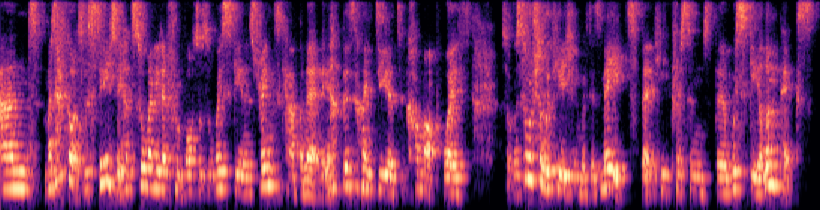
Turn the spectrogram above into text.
And my dad got to the stage, they had so many different bottles of whiskey in his drinks cabinet. They had this idea to come up with sort of a social occasion with his mates that he christened the Whiskey Olympics.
